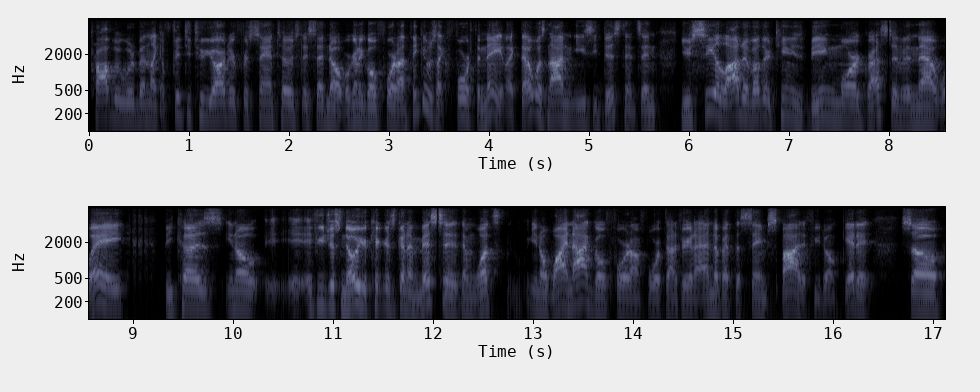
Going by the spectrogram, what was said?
probably would have been like a 52 yarder for Santos. They said no, we're gonna go for it. I think it was like fourth and eight. Like that was not an easy distance, and you see a lot of other teams being more aggressive in that way. Because you know, if you just know your kicker's gonna miss it, then what's you know why not go for it on fourth down if you're gonna end up at the same spot if you don't get it? So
